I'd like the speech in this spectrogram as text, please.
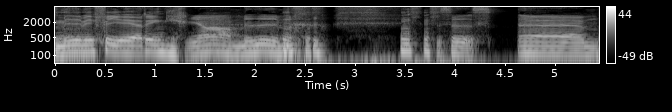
Mimifiering. Ja, meme. Precis. Uh,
